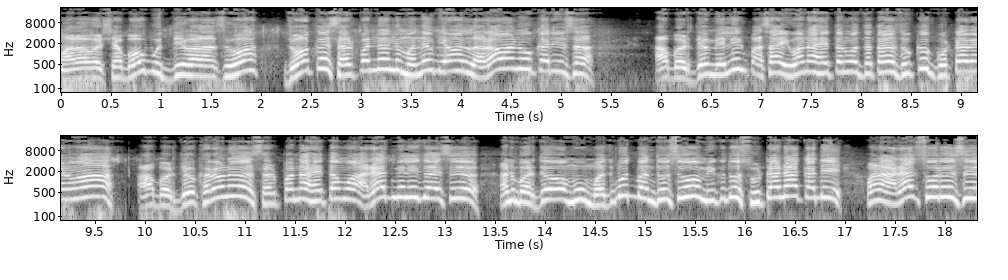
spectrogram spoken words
મારા વર્ષે બહુ બુદ્ધિ વાળા છે, હો. જો કે સરપંચ મને બેવાન લડાવવાનું કર્યું છે. આ બરધ્યો મેલીને પાછા યુવાના હેતરમાં જતા ઝુક ગોટા વેણવા આ બરધ્યો ખરો ને, સરપંચના હેતામાં હાર્યા જ મેલી જાય છે. અને બરધ્યો હું મજબૂત બંધુ છું. મેં કીધું છૂટા ના કદી પણ હાર્યા જ સોરે છે.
